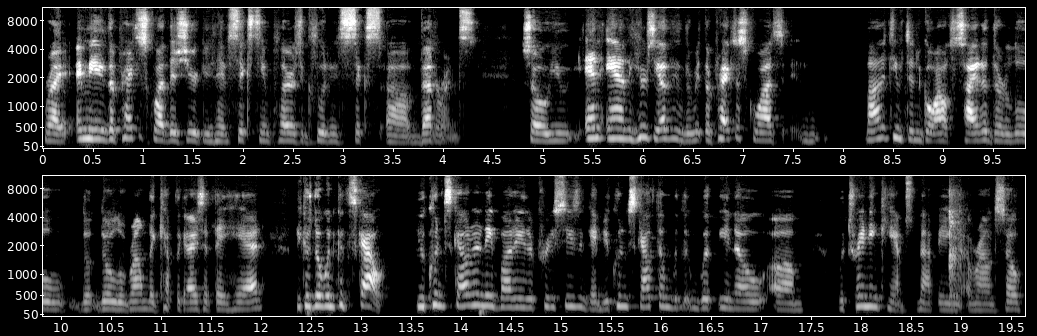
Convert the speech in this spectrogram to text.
Right. I mean, the practice squad this year you can have 16 players, including six uh, veterans. So you and and here's the other thing: the, the practice squads. A lot of teams didn't go outside of their little their little realm. They kept the guys that they had because no one could scout. You couldn't scout anybody in the preseason game. You couldn't scout them with with you know um, with training camps not being around. So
